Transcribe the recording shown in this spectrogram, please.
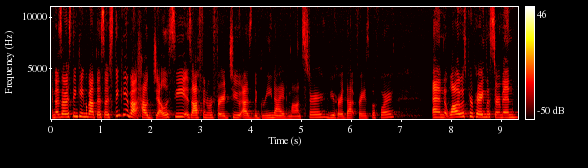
And as I was thinking about this, I was thinking about how jealousy is often referred to as the green eyed monster. Have you heard that phrase before? And while I was preparing the sermon,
